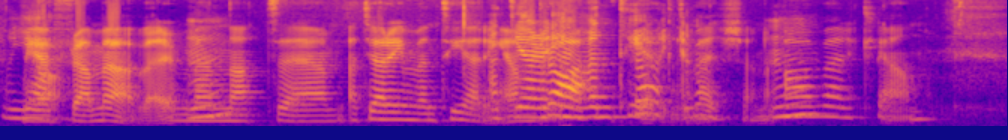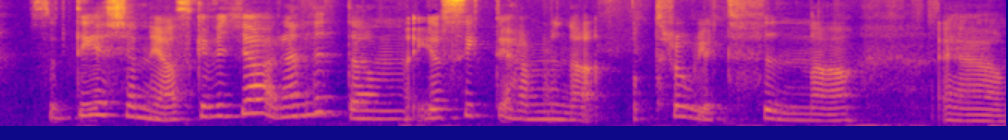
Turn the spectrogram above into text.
mer ja. framöver. Mm. Men att, äh, att göra inventeringen. Att göra bra, inventeringen. Bra mm. Ja, verkligen. Så det känner jag. Ska vi göra en liten... Jag sitter här med mina otroligt fina eh,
